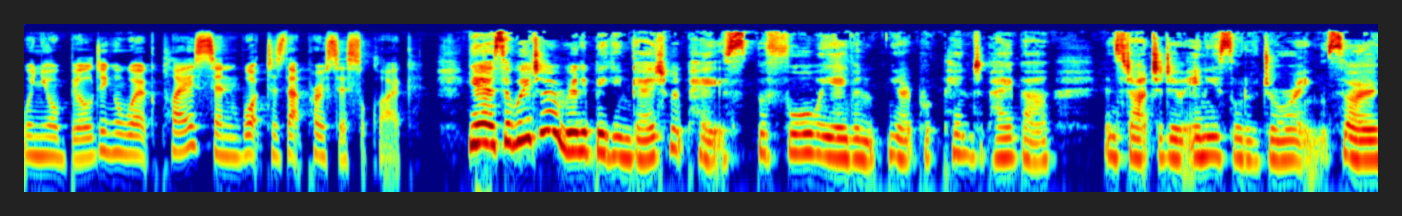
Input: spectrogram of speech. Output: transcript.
when you're building a workplace and what does that process look like? Yeah, so we do a really big engagement piece before we even, you know, put pen to paper and start to do any sort of drawing. So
